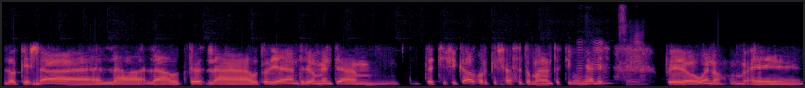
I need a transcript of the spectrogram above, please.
lo que ya la, la, la autoridad anteriormente han testificado porque ya se tomaron testimoniales. Uh -huh, sí. Pero bueno, eh,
